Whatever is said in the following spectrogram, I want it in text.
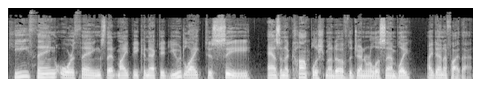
key thing or things that might be connected you'd like to see as an accomplishment of the General Assembly, identify that.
